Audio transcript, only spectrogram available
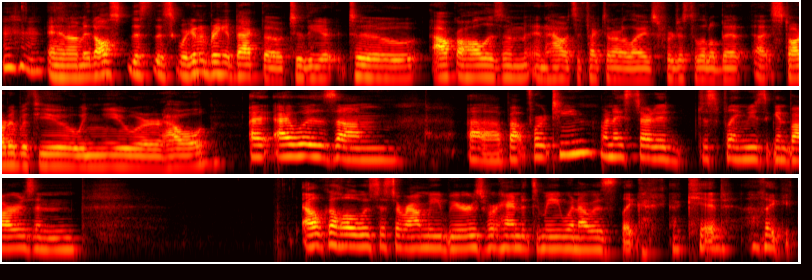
and um, it also this this we're gonna bring it back though to the to alcoholism and how it's affected our lives for just a little bit. Uh, it started with you when you were how old? I, I was um, uh, about 14 when I started just playing music in bars and alcohol was just around me. Beers were handed to me when I was like a kid. Like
